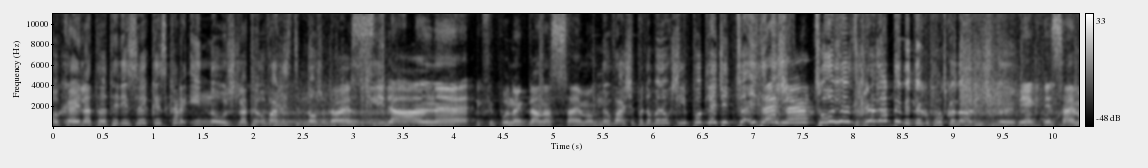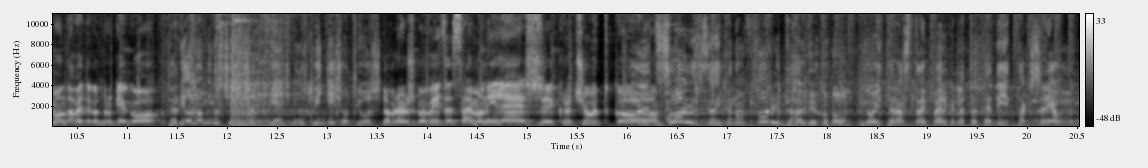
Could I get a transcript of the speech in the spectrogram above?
Okej, dlatego to niezwykły skar i nóż, dlatego uważaj z tym nożem. To jest chcieli- idealny ekwipunek dla nas, Simon. No właśnie, będą, będą chcieli podlecieć, co? Ej, Leży. co jest? Granatem jednego pokonaliśmy. Pięknie, Simon, dawaj tego drugiego. Teddy, on ma minus 75, minus 50 już. Dobra, już go widzę, Simon, i leży, króciutko. Ej, co jest? Ich nam fory dają. No i teraz snajperka, dlatego Teddy tak szczerze, ja bym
